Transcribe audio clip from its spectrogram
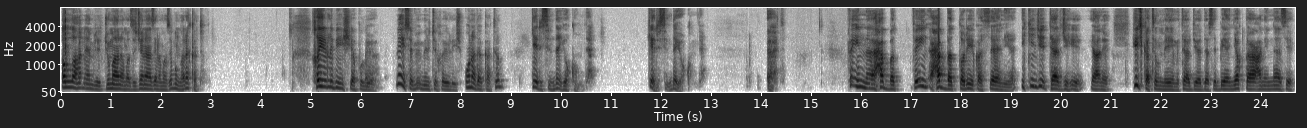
Allah'ın emri, cuma namazı, cenaze namazı bunlara katıl. Hayırlı bir iş yapılıyor. Neyse mümin için hayırlı iş. Ona da katıl. Gerisinde yokum de. Gerisinde yokum de. Evet. Fe inne ahabbet fe in ahabbet tarika saniye ikinci tercihi yani hiç katılmayı mı tercih ederse beyen yakta anin nasi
